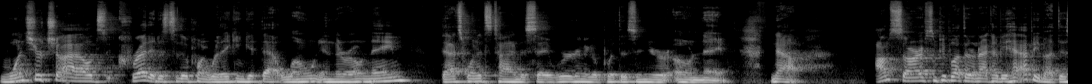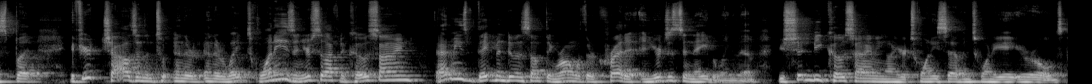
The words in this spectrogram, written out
Once your child's credit is to the point where they can get that loan in their own name, that's when it's time to say, we're going to go put this in your own name. Now, I'm sorry, some people out there are not going to be happy about this, but if your child's in, the, in their in their late 20s and you're still having to co-sign, that means they've been doing something wrong with their credit and you're just enabling them. You shouldn't be co-signing on your 27, 28 year old's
